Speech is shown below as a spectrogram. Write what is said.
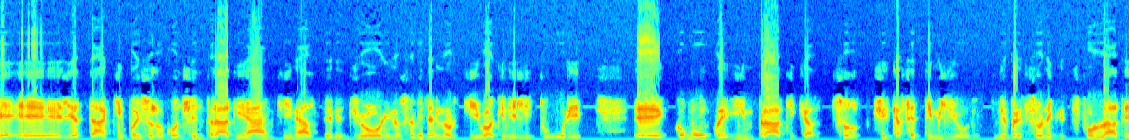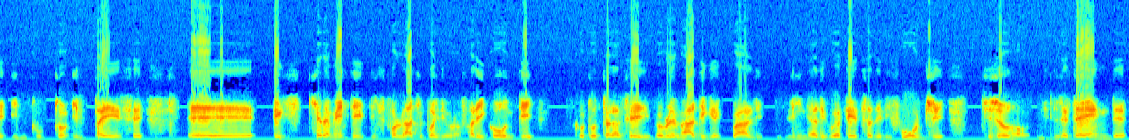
e, e, gli attacchi poi sono concentrati anche in altre regioni, non solamente nel Nord Kivu, anche nei Lituri. Eh, comunque in pratica sono circa 7 milioni le persone sfollate in tutto il paese eh, e chiaramente gli sfollati poi devono fare i conti con tutta una serie di problematiche quali l'inadeguatezza dei rifugi, ci sono le tende,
